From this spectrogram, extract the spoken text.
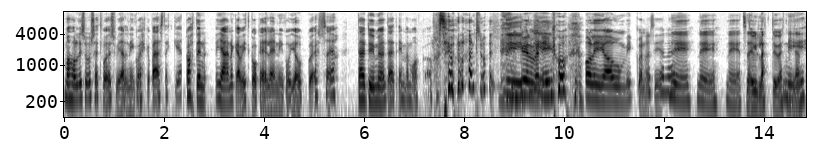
mahdollisuus, että voisi vielä niin kuin ehkä päästäkin. Ja kahten jäänä kävit kokeilemaan niin kuin joukkueessa ja täytyy myöntää, että en mä muokkaa ollut seurannut. Niin, Kyllä mä niin. niin kuin olin ihan ummikkona siellä. Niin, niin, niin, että sitä yllättyy, että niin. miten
